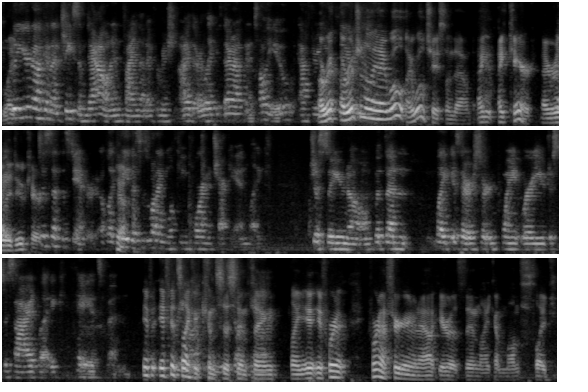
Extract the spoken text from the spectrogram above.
like but you're not gonna chase them down and find that information either. Like if they're not gonna tell you after you ori- originally I will I will chase them down. I I care. I really Right. do care. to set the standard of like, Yeah. hey, this is what I'm looking for in a check-in, like just so you know. But then like is there a certain point where you just decide like, hey, it's been If if it's like a months and you still consistent thing, like if we're if we're not figuring it out here within like a month, like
